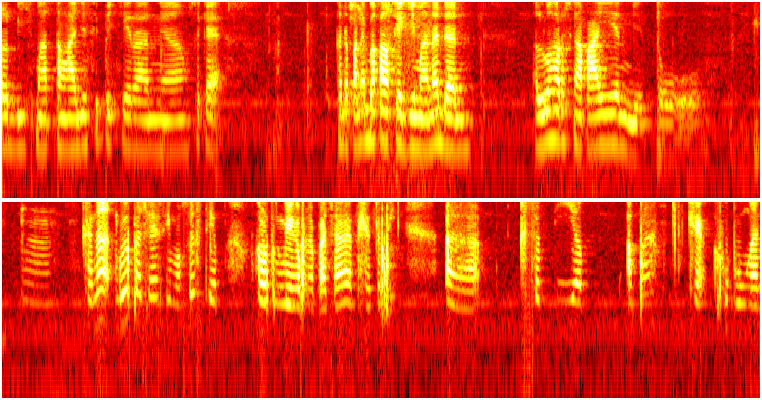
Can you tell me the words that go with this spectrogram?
lebih matang aja sih pikirannya. Maksudnya kayak ke depannya bakal kayak gimana dan lu harus ngapain gitu. Hmm, karena gue percaya sih maksudnya setiap walaupun gue gak pernah pacaran ya tapi eh, setiap apa kayak hubungan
